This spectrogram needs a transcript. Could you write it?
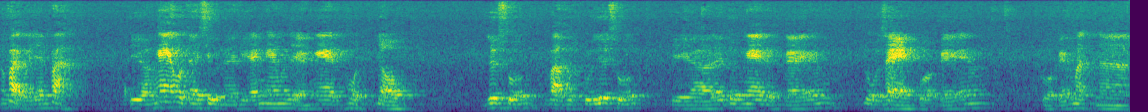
nó phải có chén phản thì ờ, nghe một tài xỉu này thì anh em có thể nghe một đầu rơi xuống và một cuối rơi xuống. Thì ờ, đây tôi nghe được cái độ rè của cái của cái mặt là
